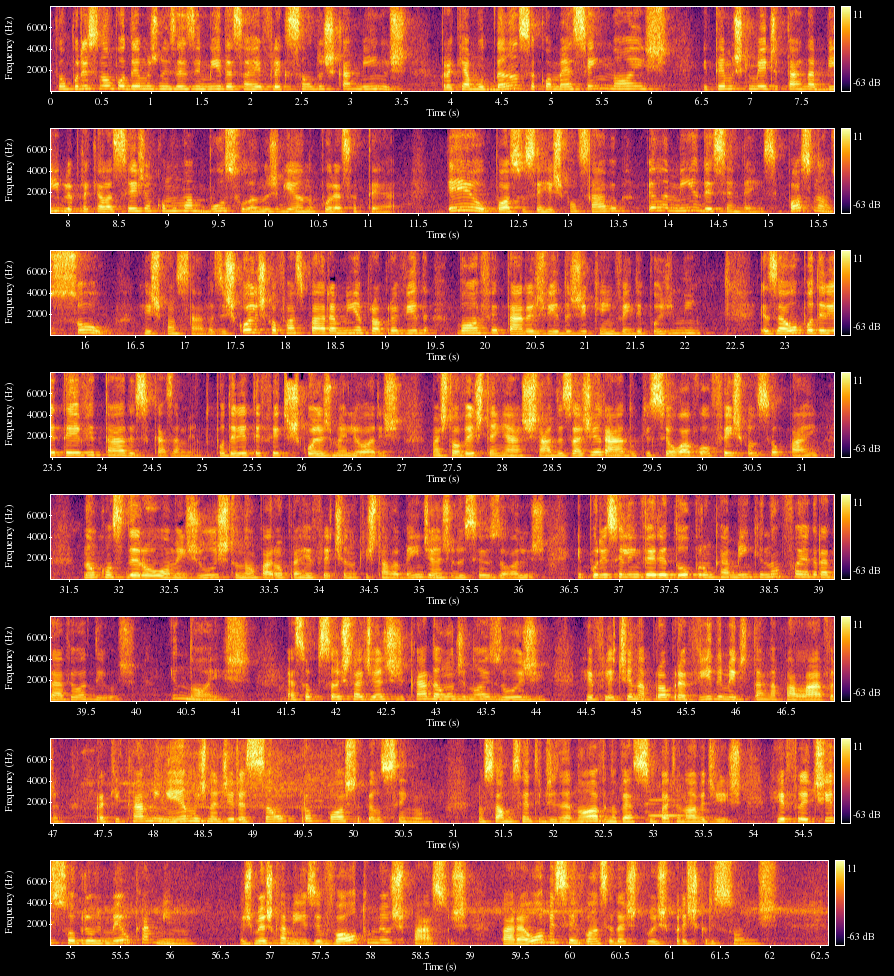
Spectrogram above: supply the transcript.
Então, por isso, não podemos nos eximir dessa reflexão dos caminhos, para que a mudança comece em nós. E temos que meditar na Bíblia para que ela seja como uma bússola nos guiando por essa terra. Eu posso ser responsável pela minha descendência. Posso não, sou responsável. As escolhas que eu faço para a minha própria vida vão afetar as vidas de quem vem depois de mim. Esaú poderia ter evitado esse casamento, poderia ter feito escolhas melhores, mas talvez tenha achado exagerado o que seu avô fez pelo seu pai. Não considerou o homem justo, não parou para refletir no que estava bem diante dos seus olhos, e por isso ele enveredou por um caminho que não foi agradável a Deus. E nós? Essa opção está diante de cada um de nós hoje. Refletir na própria vida e meditar na palavra, para que caminhemos na direção proposta pelo Senhor. No Salmo 119, no verso 59, diz: Refleti sobre o meu caminho, os meus caminhos, e volto meus passos para a observância das tuas prescrições.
